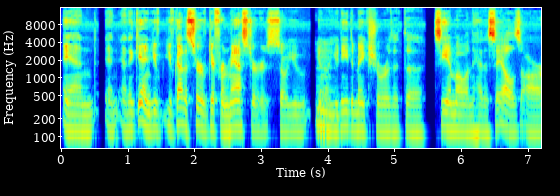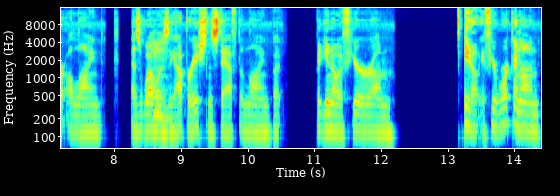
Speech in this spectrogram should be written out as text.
and and and again, you've you've got to serve different masters. So you you know Mm. you need to make sure that the CMO and the head of sales are aligned as well as Mm. the operations staff aligned. But but you know if you're um you know if you're working on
